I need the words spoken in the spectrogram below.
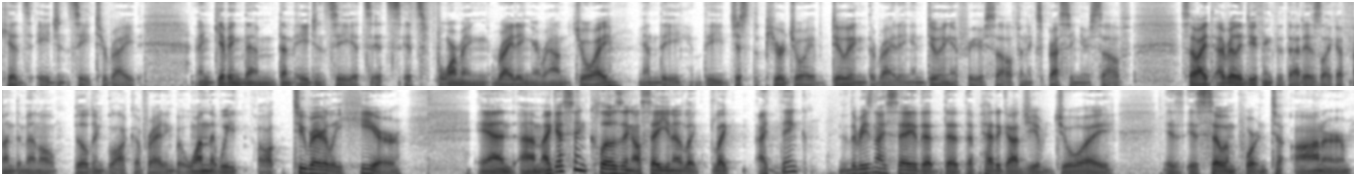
kids agency to write and giving them them agency. It's it's it's forming writing around joy and the the just the pure joy of doing the writing and doing it for yourself and expressing yourself. So I, I really do think that that is like a fundamental building block of writing, but one that we all, too rarely hear. And um, I guess in closing, I'll say, you know, like like I think the reason I say that that the pedagogy of joy is is so important to honor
